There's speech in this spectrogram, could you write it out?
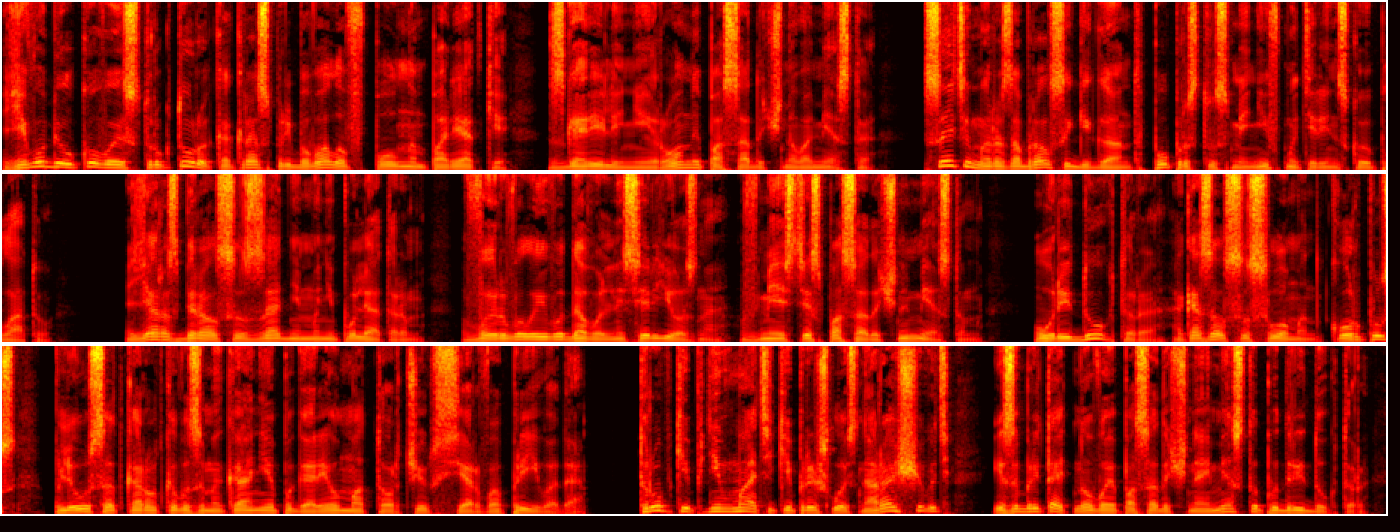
Его белковая структура как раз пребывала в полном порядке, сгорели нейроны посадочного места. С этим и разобрался гигант, попросту сменив материнскую плату. Я разбирался с задним манипулятором, вырвало его довольно серьезно, вместе с посадочным местом. У редуктора оказался сломан корпус, плюс от короткого замыкания погорел моторчик сервопривода. Трубки пневматики пришлось наращивать, изобретать новое посадочное место под редуктор —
